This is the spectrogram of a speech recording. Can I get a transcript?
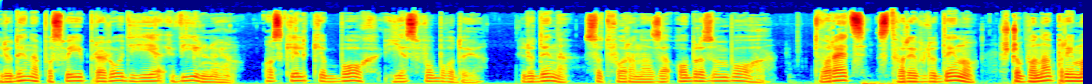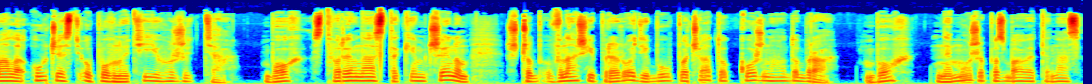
Людина по своїй природі є вільною, оскільки Бог є свободою. Людина сотворена за образом Бога. Творець створив людину, щоб вона приймала участь у повноті його життя. Бог створив нас таким чином, щоб в нашій природі був початок кожного добра. Бог не може позбавити нас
